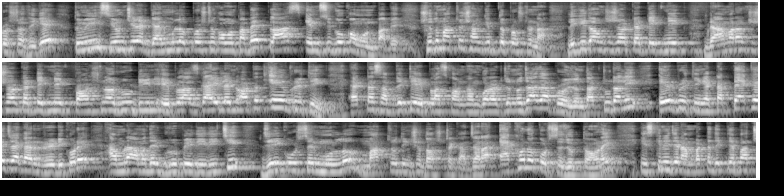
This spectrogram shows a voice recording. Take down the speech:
প্রশ্ন থেকে তুমি সৃজনশীলের জ্ঞানমূলক প্রশ্ন কমন পাবে প্লাস এমসিকিউ কমন পাবে। শুধুমাত্র সংক্ষিপ্ত প্রশ্ন না, লিখিত অংশ সরকার টেকনিক গ্রামার অংশ সরকার টেকনিক প্রশ্ন রুটিন এ প্লাস গাইডলাইন অর্থাৎ এভরিথিং একটা সাবজেক্টে এ প্লাস কনফার্ম করার জন্য যা যা প্রয়োজন, তার টোটালি এভরিথিং একটা প্যাকেজ আকারে রেডি করে আমরা আমাদের গ্রুপে দিয়ে দিচ্ছি, যেই কোর্সের মূল্য মাত্র তিনশো দশ টাকা। যারা এখনও কোর্সে যুক্ত হও নাই স্ক্রিনে যে নাম্বারটা দেখতে পাচ্ছ,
